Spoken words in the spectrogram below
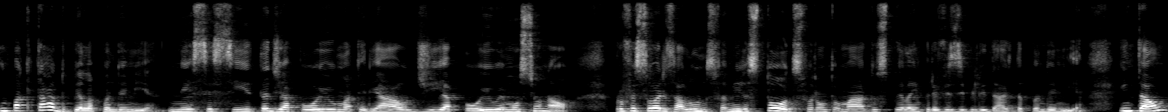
impactado pela pandemia, necessita de apoio material, de apoio emocional. Professores, alunos, famílias, todos foram tomados pela imprevisibilidade da pandemia. Então,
